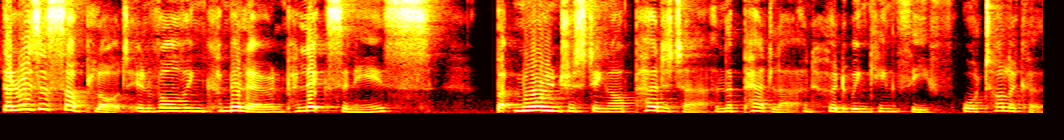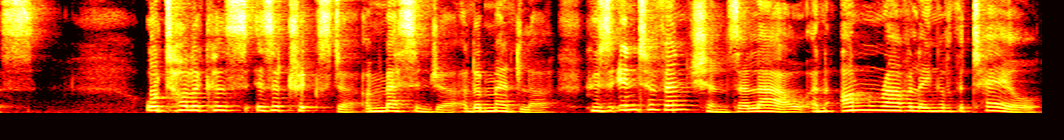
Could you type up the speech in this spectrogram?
There is a subplot involving Camillo and Polixenes, but more interesting are Perdita and the peddler and hoodwinking thief Autolycus. Autolycus is a trickster, a messenger, and a meddler whose interventions allow an unravelling of the tale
